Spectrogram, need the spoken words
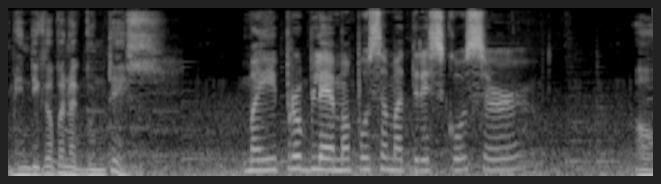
hindi ka pa nagbuntis. May problema po sa matris ko, sir. Oh,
